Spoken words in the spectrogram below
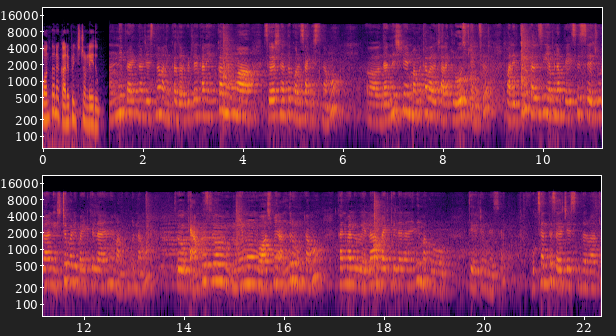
పొంతన కనిపించడం లేదు. అన్ని ప్రయత్నాలు చేసినా వాళ్ళు ఇంకా దొరకట్లేదు. కానీ ఇంకా మేము మా సర్చ్ అంతా కొనసాగిస్తున్నాము. ధనశ్రీ అండ్ మమత వాళ్ళు చాలా క్లోజ్ ఫ్రెండ్స్. వాళ్ళిద్దరూ కలిసి ఏమైనా ప్లేసెస్ చూడాలని ఇష్టపడి బయటకు వెళ్ళాలని మేము అనుకుంటున్నాము. సో క్యాంపస్లో మేము వాచ్మెన్ అందరూ ఉంటాము. కానీ వాళ్ళు ఎలా బయటకు వెళ్ళాలనేది మాకు తెలియటం లేదు సార్. బుక్స్ అంతా సర్చ్ చేసిన తర్వాత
